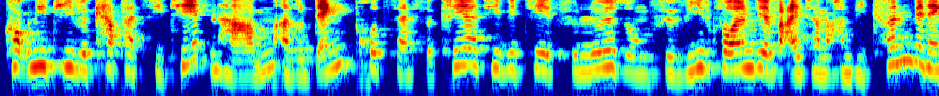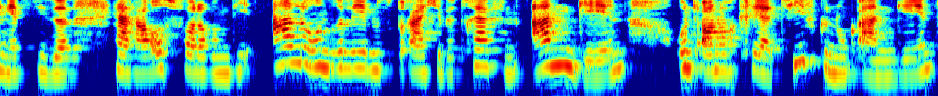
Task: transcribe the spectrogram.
kognitive Kapazitäten haben, also Denkprozesse, Kreativität für Lösungen, für wie wollen wir weitermachen, wie können wir denn jetzt diese Herausforderungen, die alle unsere Lebensbereiche betreffen, angehen und auch noch kreativ genug angehen,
